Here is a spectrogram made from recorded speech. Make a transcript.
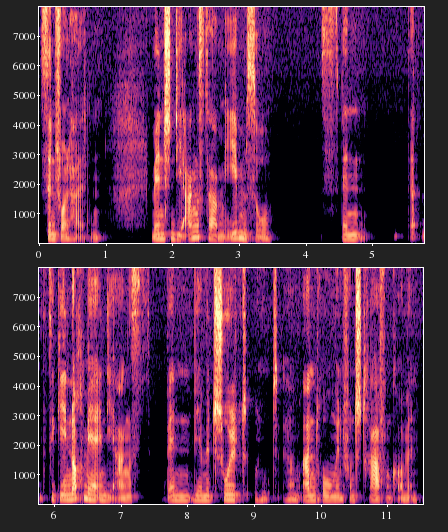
sinnvoll halten. Menschen, die Angst haben, ebenso. Wenn, sie gehen noch mehr in die Angst, wenn wir mit Schuld und ähm, Androhungen von Strafen kommen.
